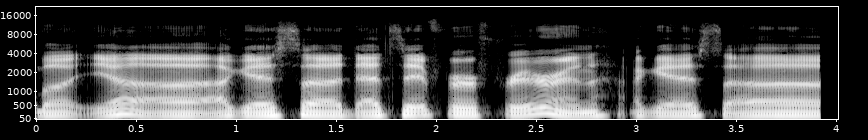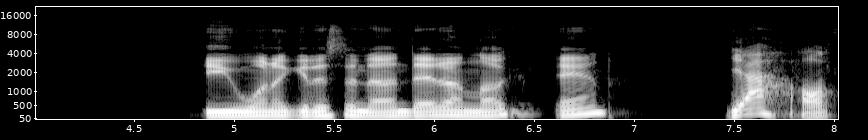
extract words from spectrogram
but yeah, uh, I guess uh, that's it for Frieren. I guess. Uh, do you want to get us into Undead Unluck, Dan? Yeah, I'll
